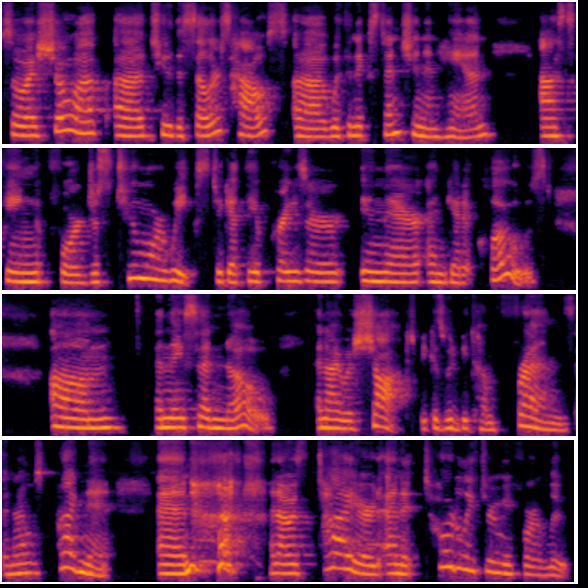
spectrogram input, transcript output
So I show up uh, to the seller's house uh, with an extension in hand, asking for just two more weeks to get the appraiser in there and get it closed. Um, and they said no. And I was shocked because we'd become friends and I was pregnant and, and I was tired and it totally threw me for a loop.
